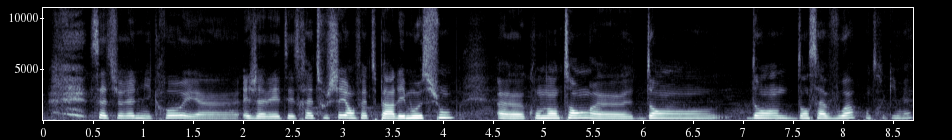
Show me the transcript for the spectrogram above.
saturé le micro et, et j'avais été très touchée en fait par l'émotion qu'on entend dans, dans, dans, sa voix entre guillemets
